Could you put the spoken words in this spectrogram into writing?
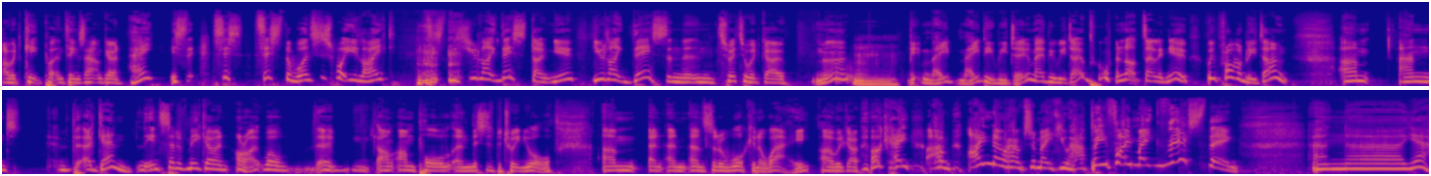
I would keep putting things out and going, "Hey, is this, is this, is this the one? Is this what you like? Is this, this you like this, don't you? You like this?" And then Twitter would go, "Hmm, maybe, maybe we do, maybe we don't, but we're not telling you. We probably don't." Um, and again, instead of me going, "All right, well, uh, I'm, I'm Paul, and this is between you all," um, and, and and sort of walking away, I would go, "Okay, um, I know how to make you happy if I make this thing." And uh, yeah,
